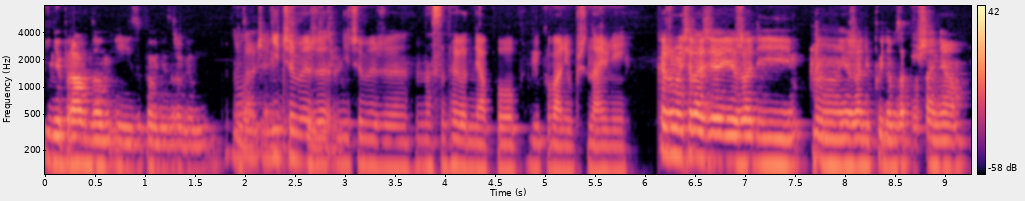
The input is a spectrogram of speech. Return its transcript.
i nieprawdą i zupełnie zrobią no, inaczej. Liczymy że, liczymy, że następnego dnia po opublikowaniu przynajmniej. W każdym razie, jeżeli, jeżeli pójdą zaproszenia,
